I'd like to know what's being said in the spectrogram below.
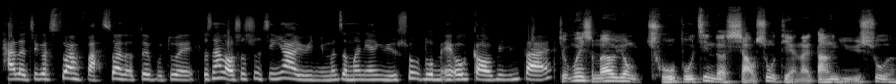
他的这个算法算的对不对？十三老师是惊讶于你们怎么连余数都没有搞明白，就为什么要用除不尽的小数点来当余数呢？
